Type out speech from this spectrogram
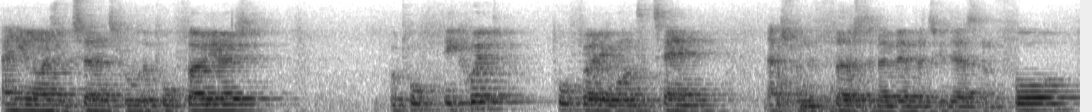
annualised returns for all the portfolios. For Equip, portfolio 1 to 10, that's from the 1st of November 2004.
